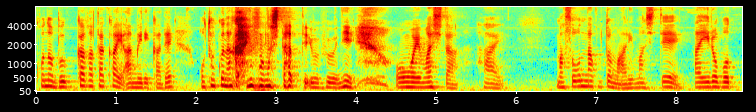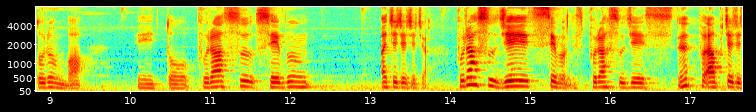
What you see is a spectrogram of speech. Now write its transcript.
この物価が高いアメリカでお得な買い物したっていうふうに 思いました。はい。まあ、そんなこともありましてアイロボットルンバ、えーと、プラスセブンあ違う違う違う違うプラス J7 です。プラス J ん？あ違う違う違う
